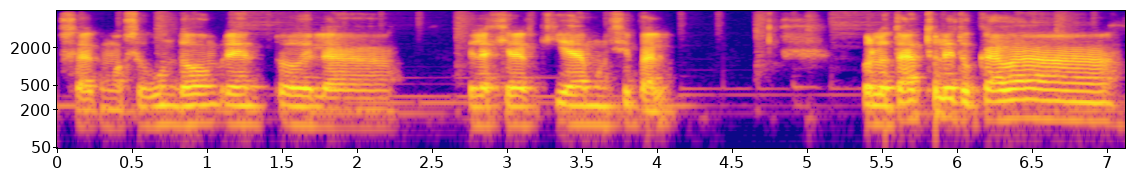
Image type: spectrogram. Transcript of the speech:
o sea, como segundo hombre dentro de la, de la jerarquía municipal. Por lo tanto, le tocaba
